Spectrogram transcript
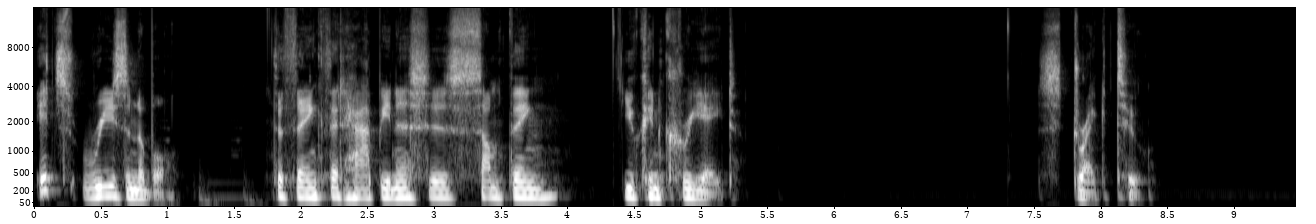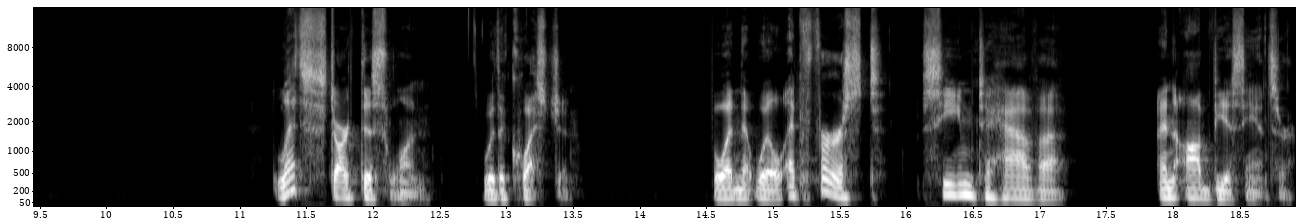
It's reasonable to think that happiness is something you can create. Strike two. Let's start this one with a question, The one that will at first seem to have a, an obvious answer.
